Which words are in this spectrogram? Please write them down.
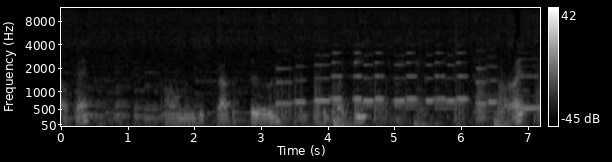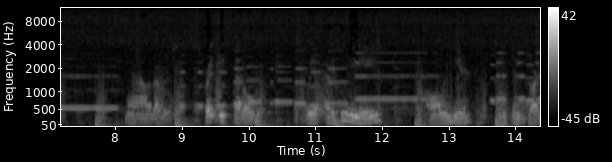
Okay. Um, let me just grab the food. Take a bite to eat. Alright. Now that we're straightly settled, we have everything we need all in here in this inventory.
